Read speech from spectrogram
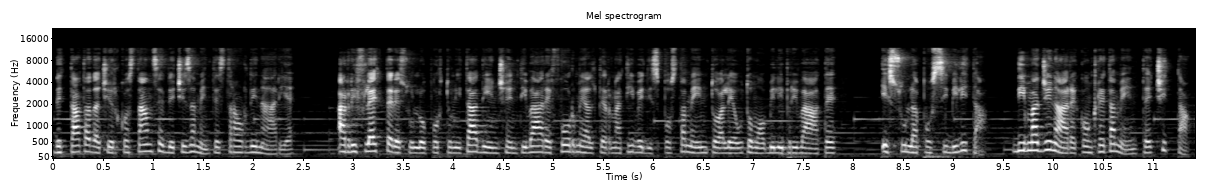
dettata da circostanze decisamente straordinarie, a riflettere sull'opportunità di incentivare forme alternative di spostamento alle automobili private e sulla possibilità di immaginare concretamente città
